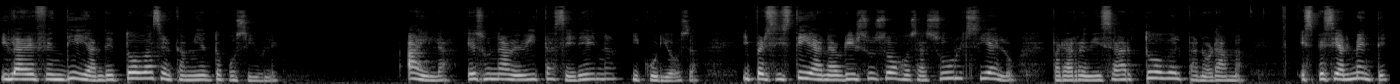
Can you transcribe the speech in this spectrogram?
y la defendían de todo acercamiento posible. Ayla es una bebita serena y curiosa, y persistía en abrir sus ojos azul cielo para revisar todo el panorama, especialmente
